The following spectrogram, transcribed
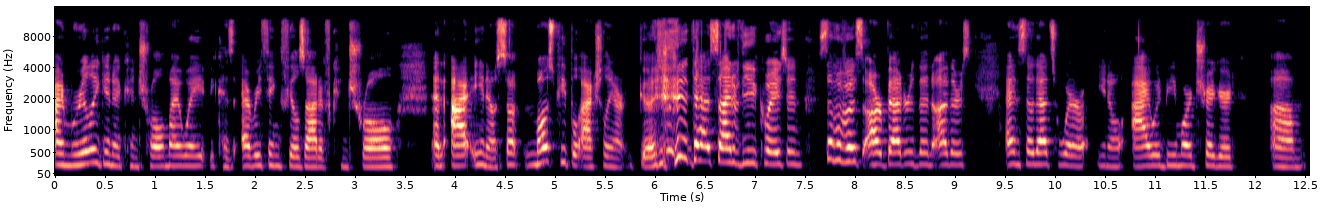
I'm really going to control my weight because everything feels out of control. And I, you know, so most people actually aren't good at that side of the equation. Some of us are better than others. And so that's where, you know, I would be more triggered. Um,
